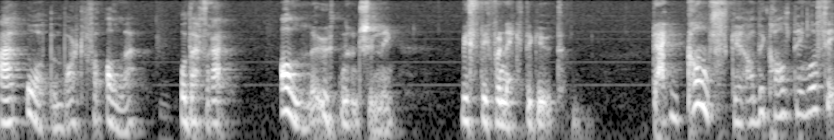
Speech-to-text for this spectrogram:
er åpenbart for alle. Og derfor er alle uten unnskyldning. hvis de fornekter Gud. Det er en ganske radikal ting å si.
